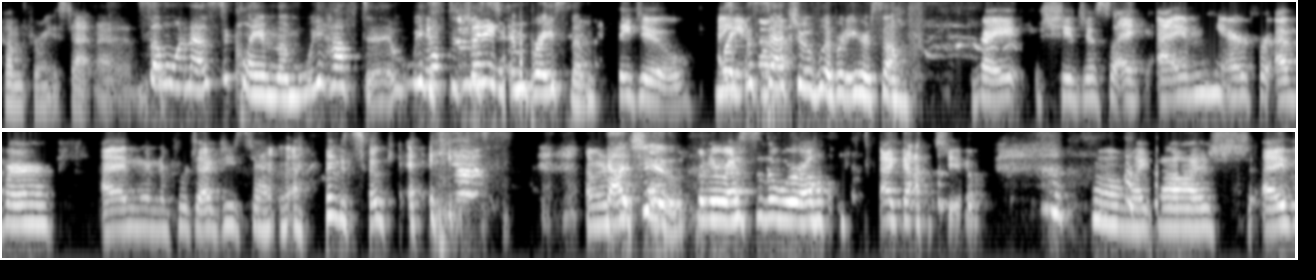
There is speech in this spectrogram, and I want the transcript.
come for me, Staten Island. Someone has to claim them. We have to. We have to just embrace them. They do, like the Statue of Liberty herself. Right? She just like I am here forever. I'm going to protect you, Staten Island. It's okay. Yes. I'm gonna got you for the rest of the world. I got you. Oh my gosh. I've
